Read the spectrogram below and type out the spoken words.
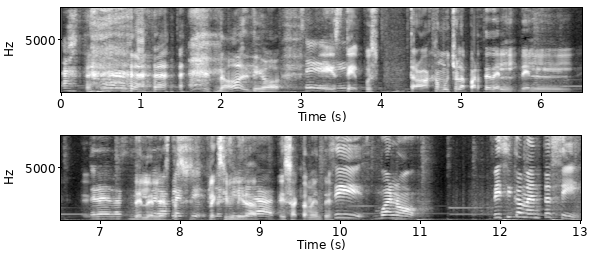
no, digo, Sí. este, pues trabaja mucho la parte del, del De la elas- de la de la elastic- flexi- flexibilidad. flexibilidad. Exactamente. Sí, bueno, físicamente sí,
